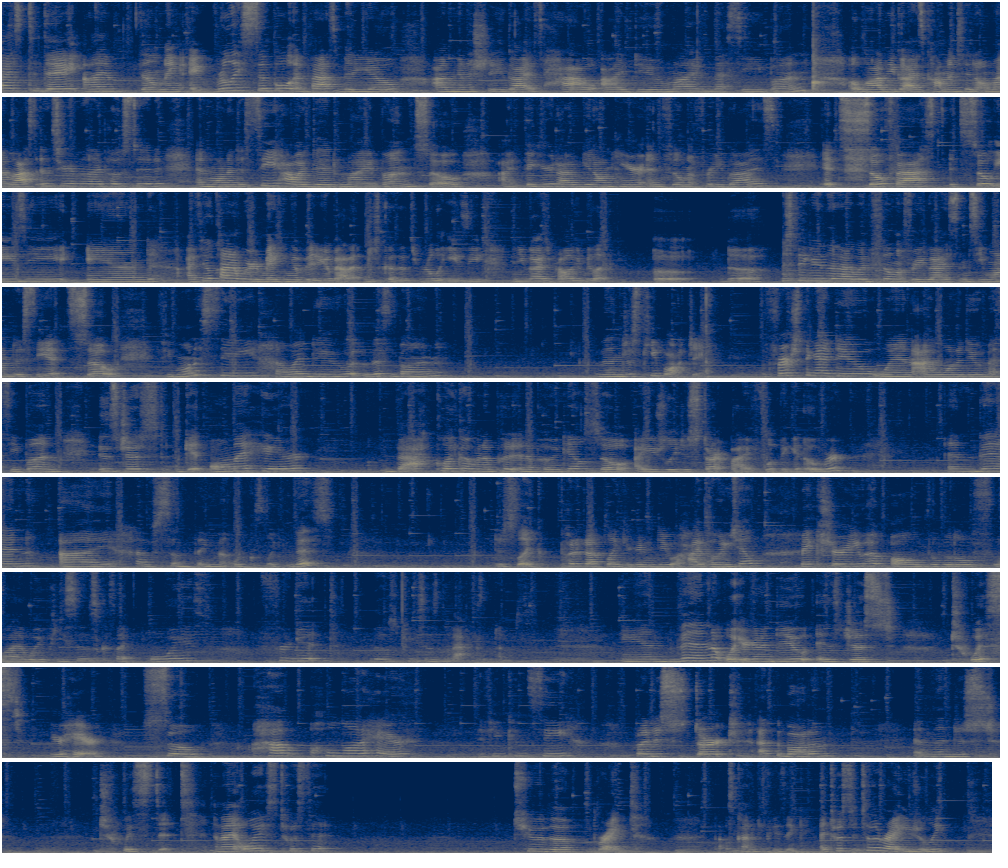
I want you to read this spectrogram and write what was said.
guys, today I am filming a really simple and fast video. I'm to show you guys how I do my messy bun. A lot of you guys commented on my last Instagram that I posted and wanted to see how I did my bun, so I figured I would get on here and film it for you guys. It's so fast, it's so easy, and I feel kind of weird making a video about it just because it's really easy and you guys are probably to be like, uh, duh. Just figured that I would film it for you guys since you wanted to see it. So if you want to see how I do this bun, then just keep watching. The first thing I do when I want to do a messy bun is just get all my hair back like I'm going to put it in a ponytail. So I usually just start by flipping it over. And then I have something that looks like this just like put it up like you're gonna do a high ponytail. Make sure you have all the little flyaway pieces because I always forget those pieces in the back sometimes. And then what you're gonna do is just twist your hair. So I have a whole lot of hair, if you can see, but I just start at the bottom and then just twist it. And I always twist it to the right. That was kind of confusing. I twist it to the right usually.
